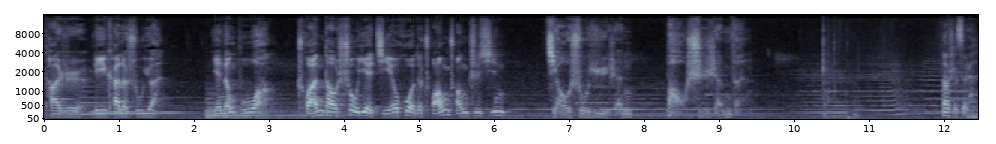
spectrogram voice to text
他日离开了书院，也能不忘传道授业解惑的床床之心，教书育人，报时人文。那是自然。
